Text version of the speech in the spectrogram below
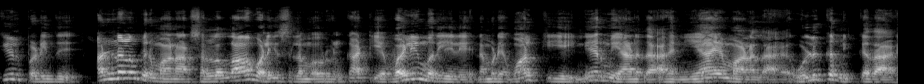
கீழ்ப்படிந்து அண்ணலும் பெருமானார் சல்லல்லாஹு அலைஹி அவர்கள் காட்டிய வழிமுறையிலே நம்முடைய வாழ்க்கையை நேர்மையானதாக நியாயமானதாக ஒழுக்கமிக்கதாக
